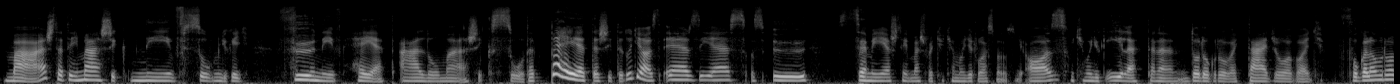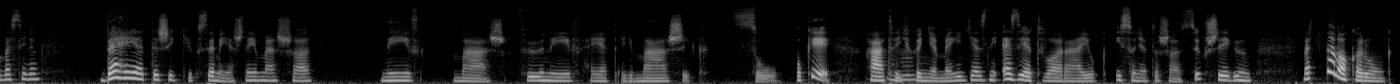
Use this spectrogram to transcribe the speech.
más, tehát egy másik név szó, mondjuk egy főnév helyett álló másik szó. Tehát behelyettesíted, ugye az RZS, az ő, személyes névmás, vagy hogyha magyarul azt mondod, hogy az, hogyha mondjuk élettelen dologról, vagy tárgyról, vagy fogalomról beszélünk, behelyettesítjük személyes névmással, név más, főnév helyett egy másik szó. Oké? Okay? Hát, uh-huh. hogy mhm. könnyen megjegyezni, ezért van rájuk iszonyatosan szükségünk, mert nem akarunk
